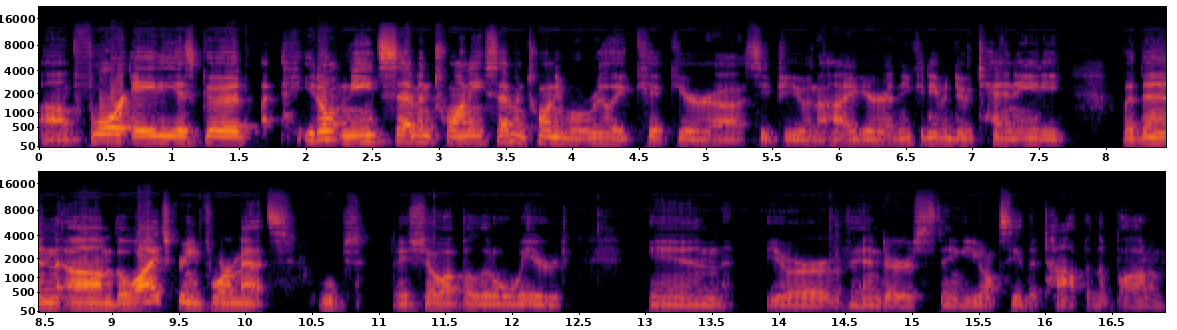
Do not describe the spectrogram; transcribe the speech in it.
um, 480 is good. You don't need 720. 720 will really kick your uh, CPU in a high gear, and you can even do 1080. But then um, the widescreen formats, oops, they show up a little weird in your vendor's thing. You don't see the top and the bottom.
